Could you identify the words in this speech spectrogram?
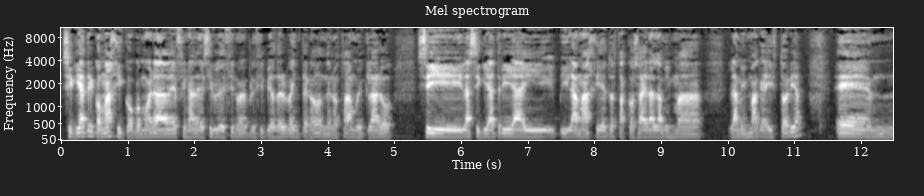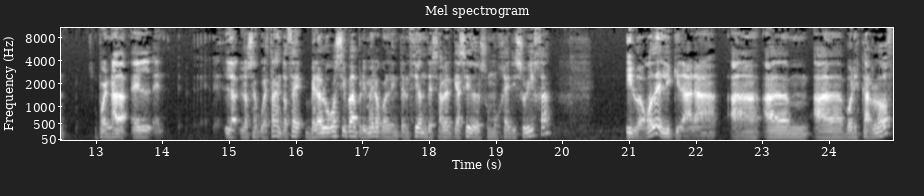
psiquiátrico mágico, como era de finales del siglo XIX, principios del XX, ¿no? Donde no estaba muy claro si la psiquiatría y, y la magia y todas estas cosas eran la misma, la misma que historia. Eh, pues nada, el, lo, lo secuestran. Entonces, Bela Lugosi va primero con la intención de saber qué ha sido de su mujer y su hija, y luego de liquidar a, a, a- a Boris Karloff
